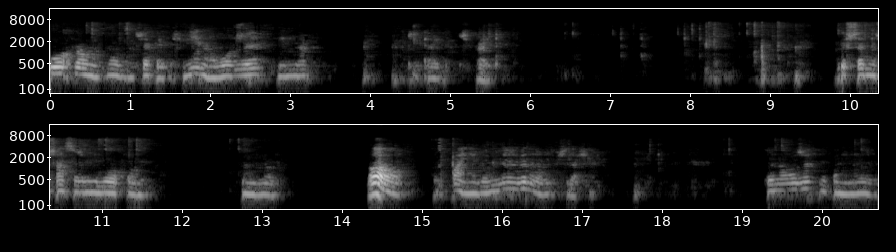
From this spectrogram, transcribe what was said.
Ochronę, no czekaj, to nie nałoży, jednak. Czekaj, czekaj. Jeszcze jedna szansa, żeby nie było ochrony. No. O! Fajnie, bo wędrować przyda się. To nałożę? Pan nie nałożę.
